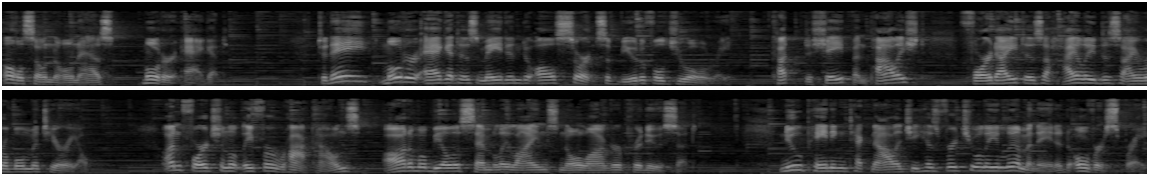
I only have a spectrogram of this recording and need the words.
also known as motor agate. Today, motor agate is made into all sorts of beautiful jewelry. Cut to shape and polished, Fordite is a highly desirable material. Unfortunately for rockhounds, automobile assembly lines no longer produce it. New painting technology has virtually eliminated overspray,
